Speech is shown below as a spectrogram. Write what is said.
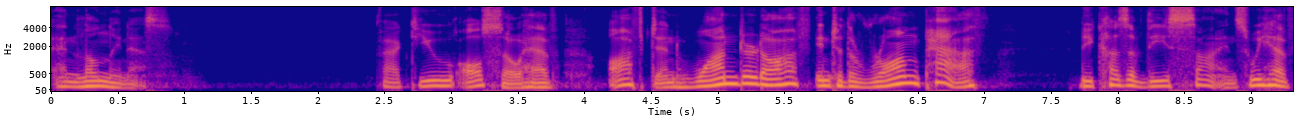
and loneliness. In fact, you also have often wandered off into the wrong path because of these signs. We have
